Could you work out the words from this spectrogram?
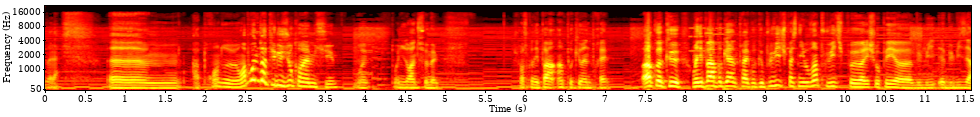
Voilà. On va prendre pas illusion quand même ici. Pour une de femelle. Je pense qu'on n'est pas un Pokémon près. Ah, quoique, on n'est pas un Pokémon près. Quoique, plus vite je passe niveau 20, plus vite je peux aller choper euh, euh.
